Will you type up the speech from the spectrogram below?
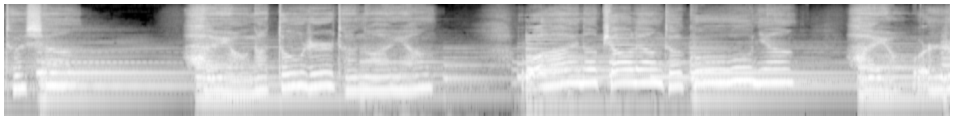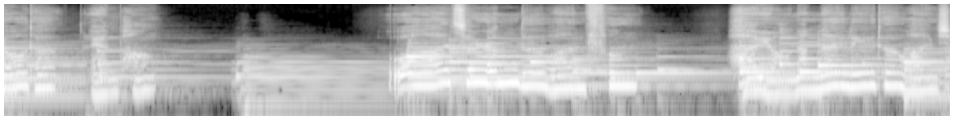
的香，还有那冬日的暖阳。我爱那漂亮的姑娘，还有温柔的脸庞。我爱醉人的晚风，还有那美丽的晚霞。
